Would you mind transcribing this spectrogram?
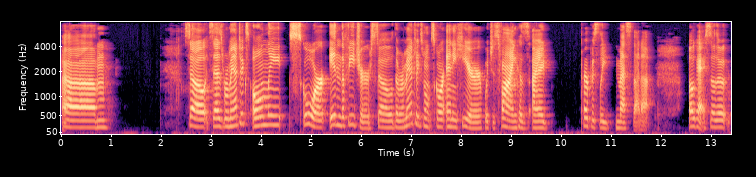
Um so it says romantics only score in the feature. So the romantics won't score any here, which is fine because I purposely messed that up. Okay, so the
